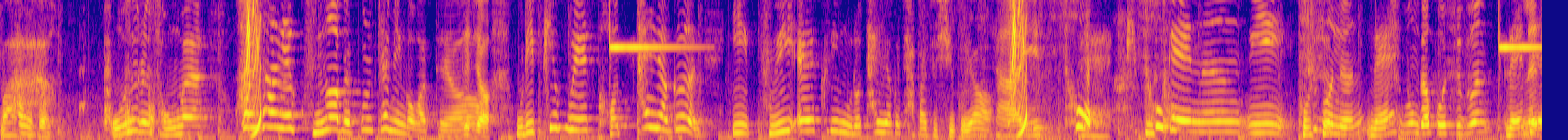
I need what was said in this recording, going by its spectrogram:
와. 성분. 오늘은 정말 환상의 궁합의 꿀템인 것 같아요. 그죠? 우리 피부의 겉 탄력은 이 VL 크림으로 탄력을 잡아주시고요. 자, 이 속. 네, 피부 속. 속에는 이 보습. 수분은 네. 수분과 보습은 레드, 레드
